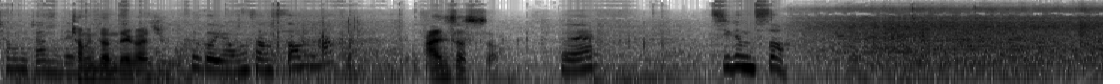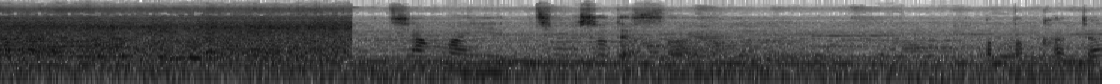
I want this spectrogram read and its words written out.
정전돼. 정전돼가지고 그거 영상 썼나? 안 썼어. 왜? 지금 써. 치앙마이 침수됐어요. 어떡하죠?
